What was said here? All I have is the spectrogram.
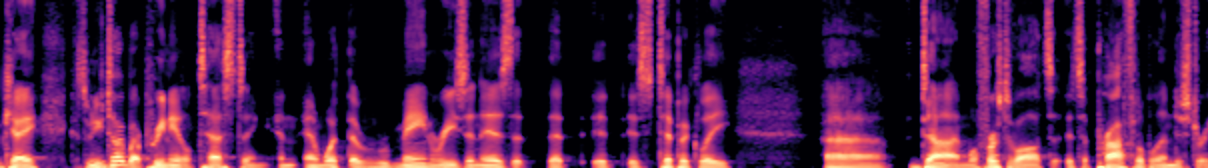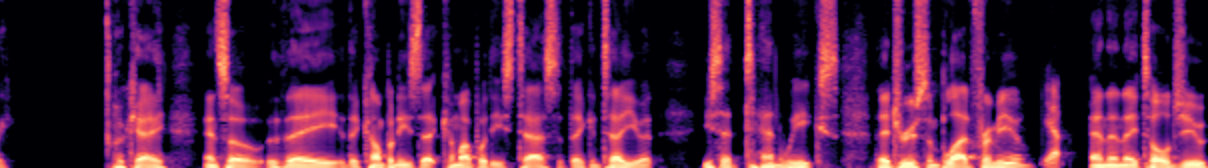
Okay, because when you talk about prenatal testing and, and what the main reason is that that it is typically uh, done, well, first of all, it's it's a profitable industry. Okay, and so they the companies that come up with these tests that they can tell you at you said ten weeks they drew some blood from you. Yep. And then they told you,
